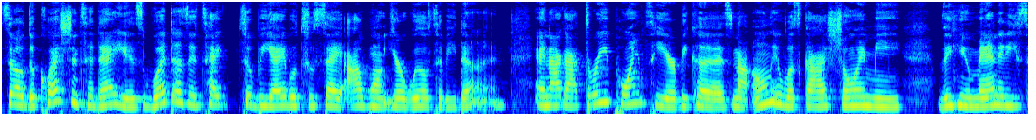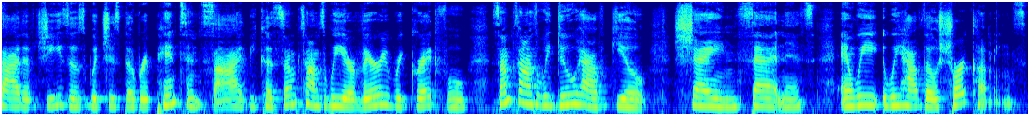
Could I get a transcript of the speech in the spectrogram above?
So the question today is, what does it take to be able to say, I want your will to be done? And I got three points here because not only was God showing me the humanity side of Jesus, which is the repentance side, because sometimes we are very regretful. Sometimes we do have guilt, shame, sadness, and we, we have those shortcomings.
